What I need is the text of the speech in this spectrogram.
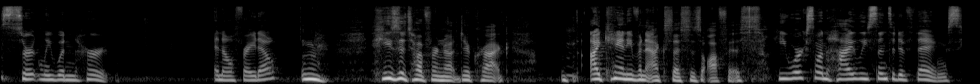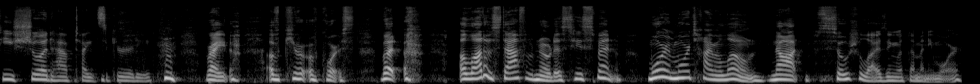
Certainly wouldn't hurt. And Alfredo? Mm, he's a tougher nut to crack. I can't even access his office. He works on highly sensitive things. He should have tight security. right, of, of course. But a lot of staff have noticed he's spent more and more time alone, not socializing with them anymore.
